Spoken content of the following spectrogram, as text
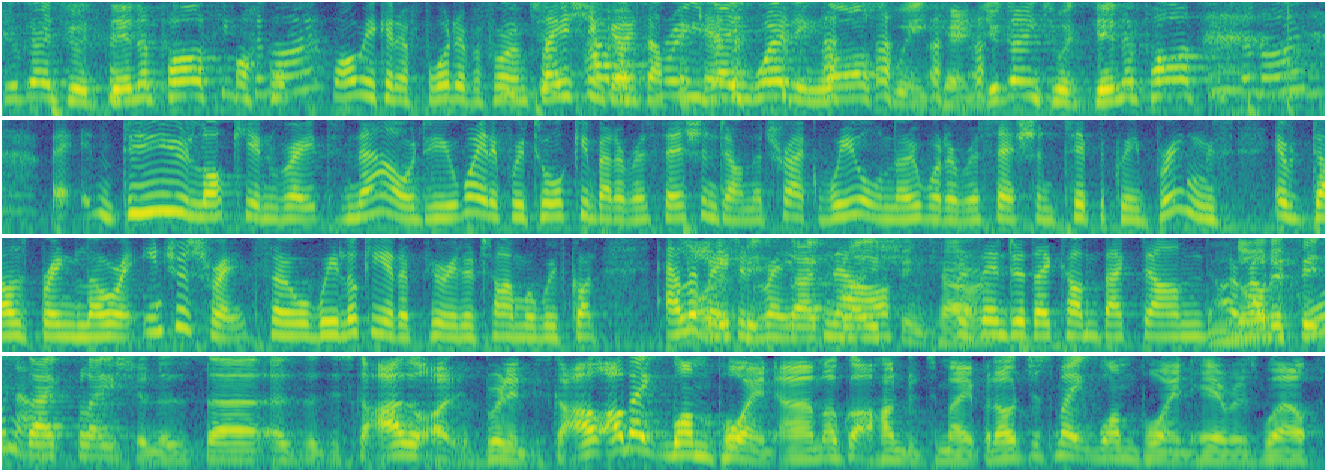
You're going to a dinner party tonight? well, we can afford it before We inflation just had goes a up three-day wedding last weekend. You're going to a dinner party tonight? Do you lock in rates now or do you wait? If we're talking about a recession down the track, we all know what a recession typically brings. It does bring lower interest rates. So we're looking at a period of time where we've got elevated rates now. stagflation, Karen. But then do they come back down around Not if it's stagflation, as uh, as the discussion. I thought, oh, brilliant discuss. I'll, I'll make one point. Um, I've got hundred to make, but I'll just make one point here as well.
